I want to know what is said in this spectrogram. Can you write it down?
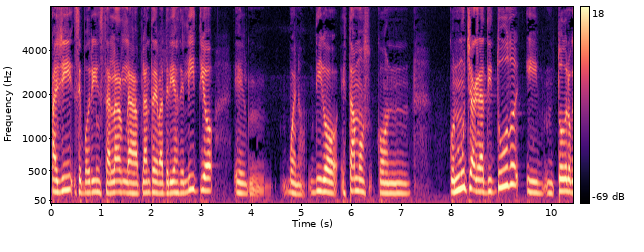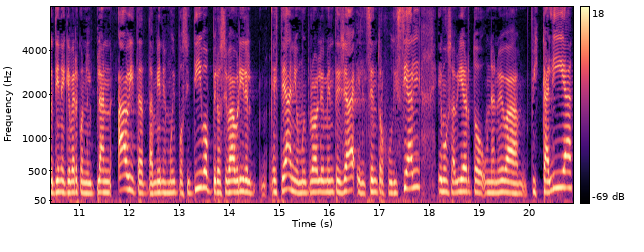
Allí se podría instalar la planta de baterías de litio. Eh, bueno, digo, estamos con con mucha gratitud y todo lo que tiene que ver con el plan Hábitat también es muy positivo, pero se va a abrir el, este año muy probablemente ya el centro judicial. Hemos abierto una nueva fiscalía,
